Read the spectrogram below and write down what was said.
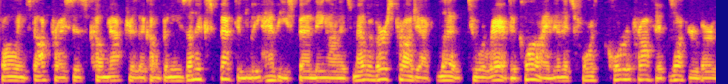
falling stock prices come after the company's unexpectedly heavy spending on its metaverse project led to a rare decline in its fourth quarter profit. Zuckerberg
